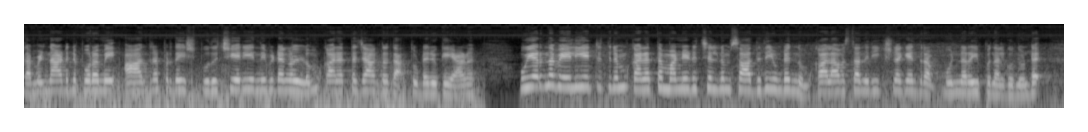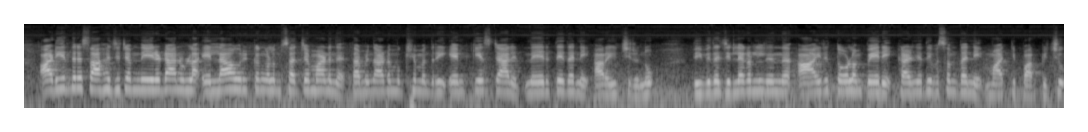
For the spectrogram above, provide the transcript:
തമിഴ്നാടിന് പുറമെ ആന്ധ്രാപ്രദേശ് പുതുച്ചേരി എന്നിവിടങ്ങളിലും കനത്ത ജാഗ്രത തുടരുകയാണ്. ഉയർന്ന വേലിയേറ്റത്തിനും കനത്ത മണ്ണിടിച്ചിലിനും സാധ്യതയുണ്ടെന്നും കാലാവസ്ഥാ നിരീക്ഷണ കേന്ദ്രം മുന്നറിയിപ്പ് നൽകുന്നുണ്ട്. അടിയന്തര സാഹചര്യം നേരിടാനുള്ള എല്ലാ ഒരുക്കങ്ങളും സജ്ജമാണെന്ന് തമിഴ്നാട് മുഖ്യമന്ത്രി എം കെ സ്റ്റാലിൻ നേരത്തെ തന്നെ അറിയിച്ചിരുന്നു. വിവിധ ജില്ലകളിൽ നിന്ന് ആയിരത്തോളം പേരെ കഴിഞ്ഞ ദിവസം തന്നെ മാറ്റിപ്പാർപ്പിച്ചു.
